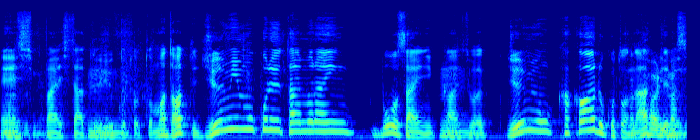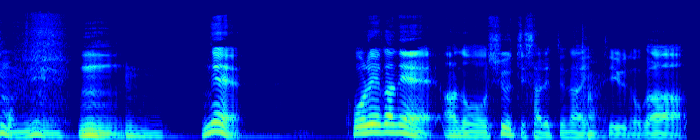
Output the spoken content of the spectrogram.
えーまずね。失敗したということと、まあ、だって住民もこれタイムライン防災に関しては、住民も関わることになってるますもんね、うん。う。ん。ねえ。これがね、あの、周知されてないっていうのが、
